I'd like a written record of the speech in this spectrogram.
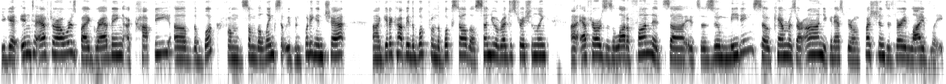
You get into after hours by grabbing a copy of the book from some of the links that we've been putting in chat. Uh, get a copy of the book from the bookstall they'll send you a registration link. Uh, after hours is a lot of fun. It's uh, it's a zoom meeting so cameras are on you can ask your own questions. It's very lively.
